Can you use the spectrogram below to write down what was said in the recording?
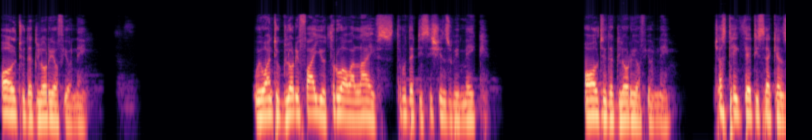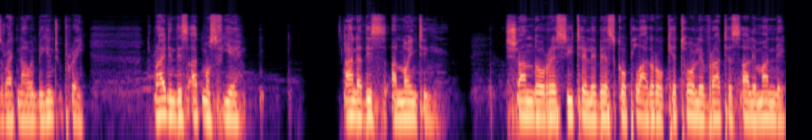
all to the glory of your name. We want to glorify you through our lives, through the decisions we make, all to the glory of your name. Just take 30 seconds right now and begin to pray. Right in this atmosphere, under this anointing. Shando resite lebesco plagro ketole vrate salemande.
